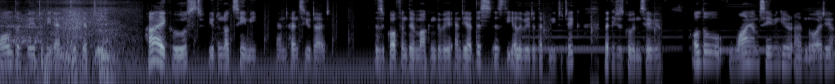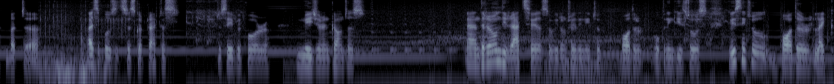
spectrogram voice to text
all the way to the end to get to... Hi, ghost! You did not see me, and hence you died. There's a coffin there marking the way, and yeah, this is the elevator that we need to take. Let me just go ahead and save you. Although, why I'm saving here, I have no idea, but uh, I suppose it's just good practice to save before major encounters. And there are only rats here, so we don't really need to bother opening these doors. We just need to bother, like,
